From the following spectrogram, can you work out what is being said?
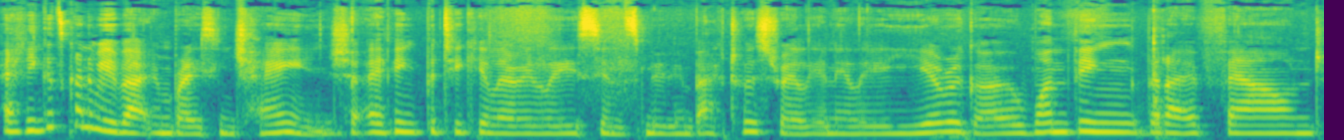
I think it's going to be about embracing change. I think, particularly since moving back to Australia nearly a year ago, one thing that I've found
